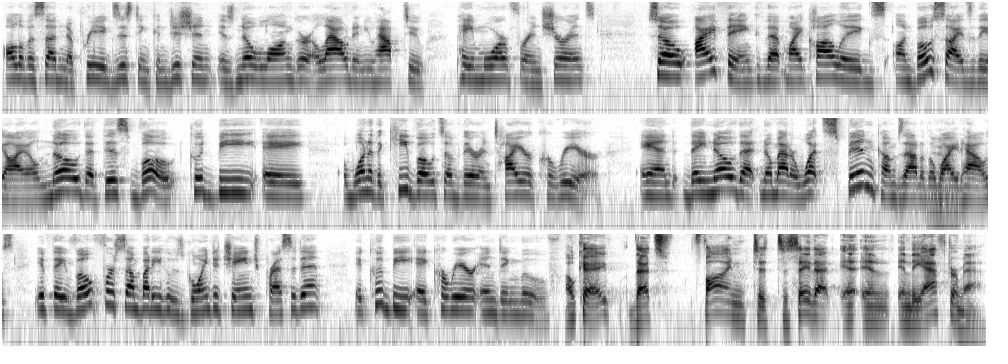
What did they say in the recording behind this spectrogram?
all of a sudden a pre existing condition is no longer allowed and you have to pay more for insurance. So I think that my colleagues on both sides of the aisle know that this vote could be a one of the key votes of their entire career. And they know that no matter what spin comes out of the yeah. White House, if they vote for somebody who's going to change precedent, it could be a career ending move. Okay, that's fine to, to say that in, in, in the aftermath.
